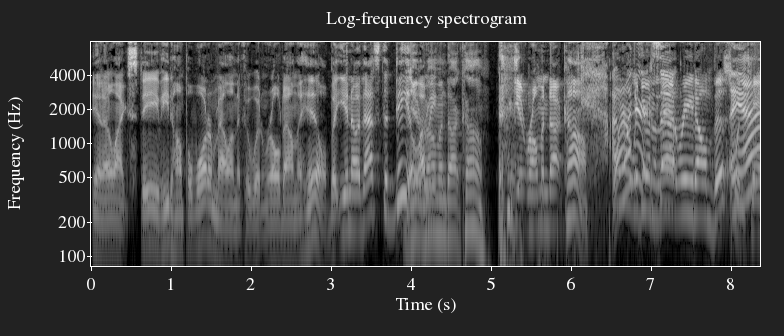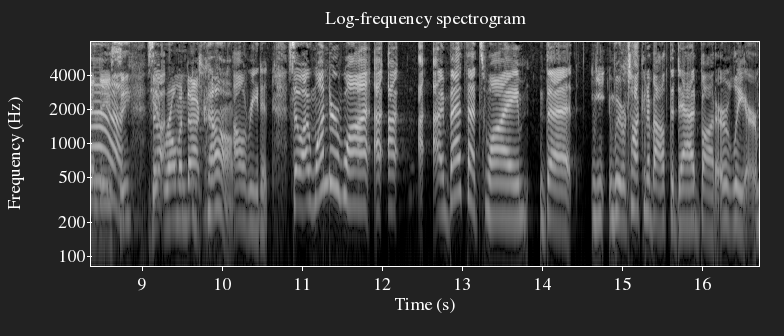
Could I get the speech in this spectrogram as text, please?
you know, like Steve, he'd hump a watermelon if it wouldn't roll down the hill. But, you know, that's the deal. Get I mean, Roman.com. GetRoman.com. Why aren't we wonder- doing an so- ad read on this one, Yeah. Candice? So- GetRoman.com. I'll read it. So I wonder why. I, I, I bet that's why that we were talking about the dad bod earlier.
